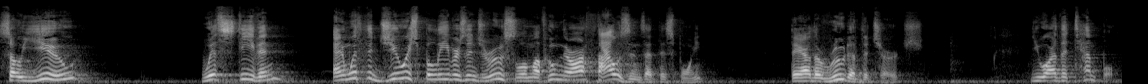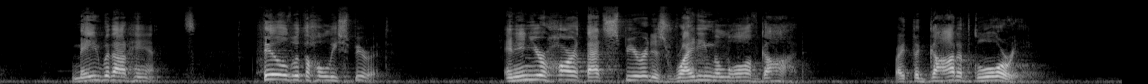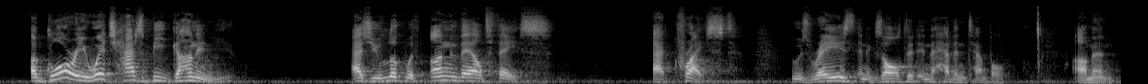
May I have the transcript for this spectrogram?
So, you, with Stephen, and with the Jewish believers in Jerusalem, of whom there are thousands at this point, they are the root of the church. You are the temple, made without hands, filled with the Holy Spirit. And in your heart, that Spirit is writing the law of God, right? The God of glory a glory which has begun in you as you look with unveiled face at Christ, who is raised and exalted in the heaven temple. Amen.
